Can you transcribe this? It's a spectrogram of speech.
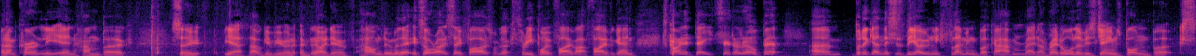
And I'm currently in Hamburg. So yeah, that'll give you an, an, idea of how I'm doing with it. It's alright so far, it's probably like a 3.5 out of 5 again. It's kind of dated a little bit, um, but again, this is the only Fleming book I haven't read. I've read all of his James Bond books,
